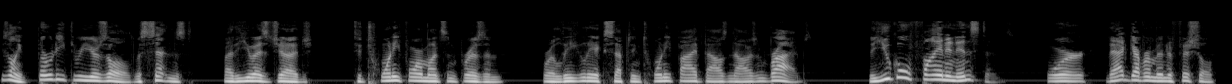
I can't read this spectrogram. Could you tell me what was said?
he's only 33 years old, was sentenced by the U.S. judge to 24 months in prison for illegally accepting $25,000 in bribes. Now you go find an instance where that government official,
